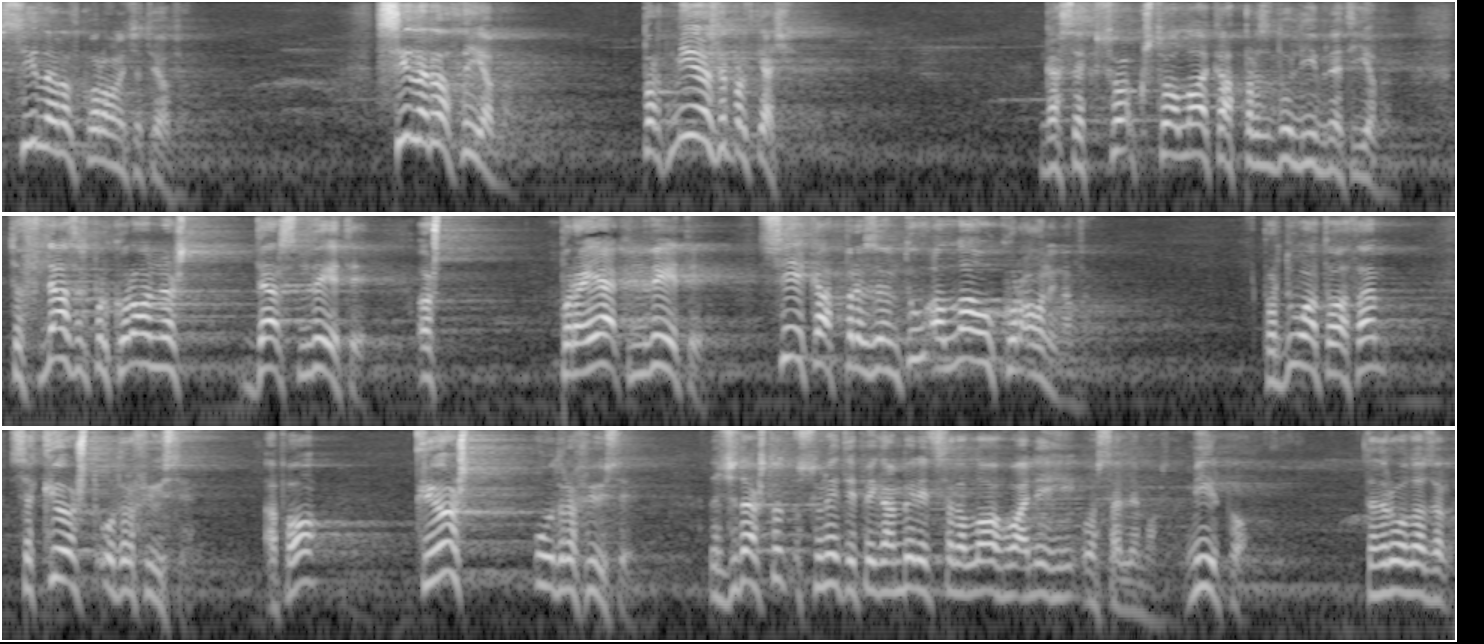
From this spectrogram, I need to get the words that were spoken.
sillen rreth Kur'anit qetu, apo. Sillen rreth tij. Për të mirë ose për të keq. Nga se kështu, kështu Allah e ka prezentu librin e tij, a po. Të flasësh për Kuranin është ders në veti, është projekt në veti. Si e ka prezentu Allahu Kuranin atë? Por dua ta them se kjo është udhërrëfyesi. Apo? Kjo është udhërrëfyesi. Dhe gjithashtu suneti i pejgamberit sallallahu alejhi ue selem. Mirëpo, të nderuar vëllezër,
